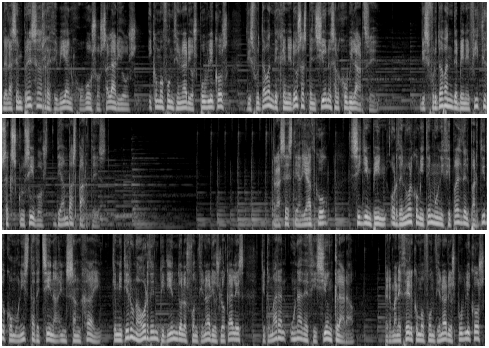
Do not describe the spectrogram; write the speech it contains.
De las empresas recibían jugosos salarios y como funcionarios públicos disfrutaban de generosas pensiones al jubilarse. Disfrutaban de beneficios exclusivos de ambas partes. Tras este hallazgo, Xi Jinping ordenó al Comité Municipal del Partido Comunista de China en Shanghai que emitiera una orden pidiendo a los funcionarios locales que tomaran una decisión clara, permanecer como funcionarios públicos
